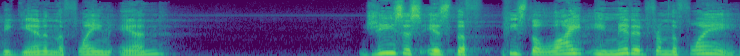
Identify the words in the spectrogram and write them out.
begin and the flame end? Jesus is the he's the light emitted from the flame.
